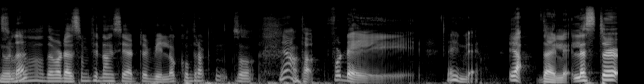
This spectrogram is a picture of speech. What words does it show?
Så det? var det som finansierte Willoch-kontrakten. Så Ja, takk for det. det er hyggelig. Ja, deilig. Leicester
